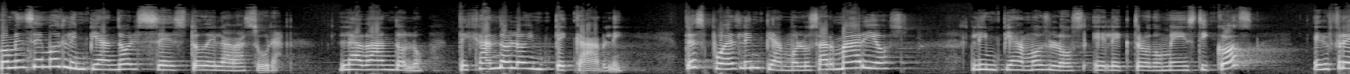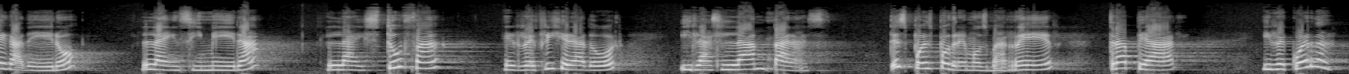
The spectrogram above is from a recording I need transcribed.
Comencemos limpiando el cesto de la basura, lavándolo, dejándolo impecable. Después limpiamos los armarios, limpiamos los electrodomésticos, el fregadero, la encimera, la estufa, el refrigerador y las lámparas. Después podremos barrer, trapear y recuerda,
